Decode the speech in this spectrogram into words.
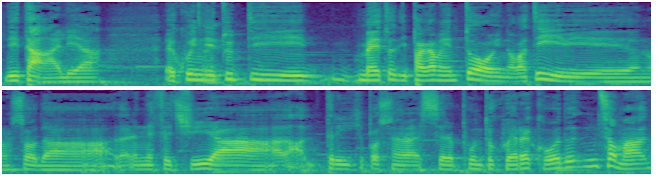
d'Italia. E quindi tutti metodi di pagamento innovativi, non so, da, dall'NFC a altri che possono essere appunto QR code. Insomma,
